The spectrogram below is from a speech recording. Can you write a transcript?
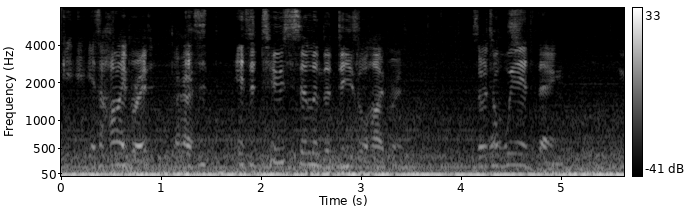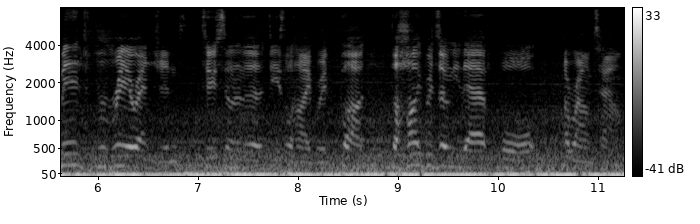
it's a hybrid. Okay. It's a, it's a two-cylinder diesel hybrid. So it's a weird thing. Mid rear engine, two-cylinder diesel hybrid, but the hybrid's only there for around town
